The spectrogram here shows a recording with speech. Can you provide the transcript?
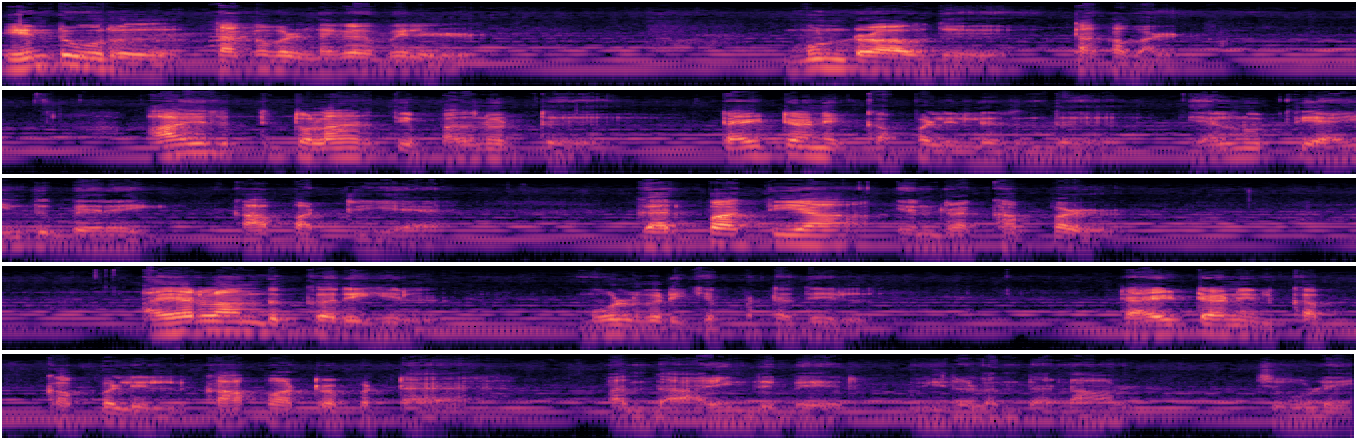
இன்று ஒரு தகவல் நிகழ்வில் மூன்றாவது தகவல். ஆயிரத்தி தொள்ளாயிரத்தி பதினெட்டு டைட்டானிக் கப்பலிலிருந்து எழுநூற்றி ஐந்து பேரை காப்பாற்றிய கர்பாத்தியா என்ற கப்பல் அயர்லாந்துக்கு அருகில் மூழ்கடிக்கப்பட்டதில் டைட்டானில் கப் கப்பலில் காப்பாற்றப்பட்ட அந்த ஐந்து பேர் உயிரிழந்த நாள் ஜூலை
